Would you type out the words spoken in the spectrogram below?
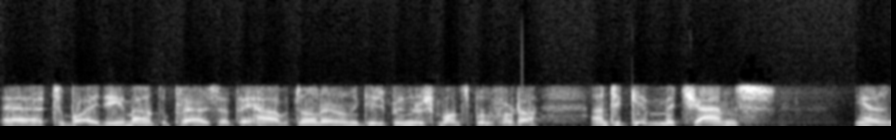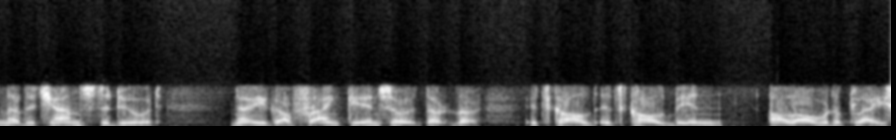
Uh, to buy the amount of players that they have done, I don't think he's been responsible for that. And to give him a chance, he hasn't had a chance to do it. Now you got Frank in, so they're, they're, it's called it's called being all over the place,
